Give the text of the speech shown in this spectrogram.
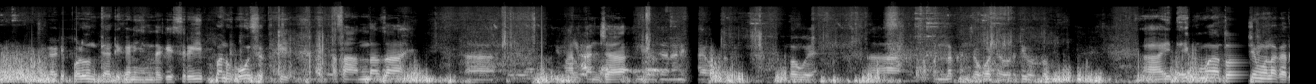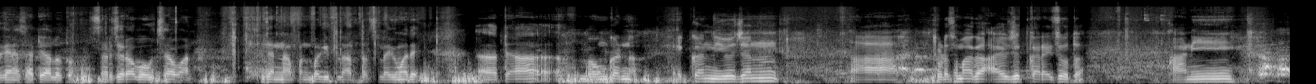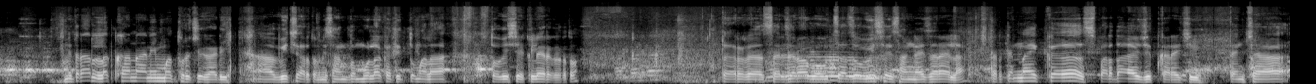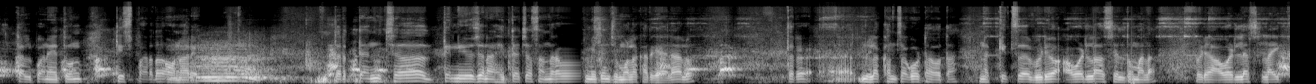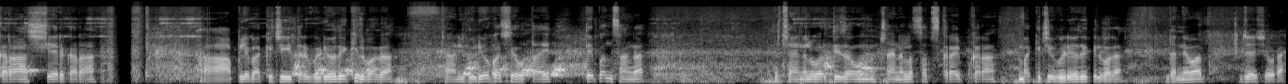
गाडी पळून त्या ठिकाणी हिंदकेसरी पण होऊ शकते असा अंदाजा आहे. मालकांच्या नियोजनाने काय होतं बघूया. आपण लखनच्या गोठ्यावरती होतो. इथे एक महत्त्वाची मुलाखत घेण्यासाठी आलो होतो. सर्जेराव भाऊ चव्हाण ज्यांना आपण बघितलं आत्ताच लाईव्हमध्ये त्या भाऊंकडनं एक नियोजन थोडंसं मागं आयोजित करायचं होतं. आणि मित्रा लखन आणि मथुरची गाडी विचारतो मी सांगतो मुलाखतीत तुम्हाला तो विषय क्लिअर करतो. तर सर्जराव भाऊचा जो विषय सांगायचा राहिला तर त्यांना एक स्पर्धा आयोजित करायची. त्यांच्या कल्पनेतून ती स्पर्धा होणार आहे. तर त्यांचं ते नियोजन आहे. त्याच्या संदर्भात मी त्यांची मुलाखत घ्यायला आलो. तर लखनचा गोठा होता. नक्कीच व्हिडिओ आवडला असेल तुम्हाला व्हिडिओ आवडल्यास लाईक करा शेअर करा. आपले बाकीचे इतर व्हिडिओ देखील बघा. आणि व्हिडिओ कसे होत आहे ते पण सांगा. चॅनलवरती जाऊन चॅनलला सबस्क्राईब करा. बाकीचे व्हिडिओ देखील बघा. धन्यवाद. जय शिवराय.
